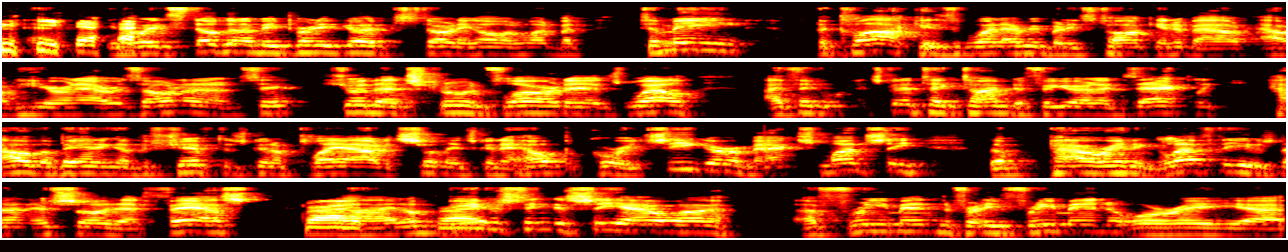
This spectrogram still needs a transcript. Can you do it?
yeah. You know, he's still going to be pretty good starting 0 and 1. But to me, the clock is what everybody's talking about out here in Arizona. And I'm sure that's true in Florida as well. I think it's going to take time to figure out exactly how the banning of the shift is going to play out. It certainly is going to help Corey Seager, Max Muncy, the power hitting lefty who's not necessarily that fast. Right. Uh, it'll right. be interesting to see how uh, a Freeman, Freddie Freeman, or a uh,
